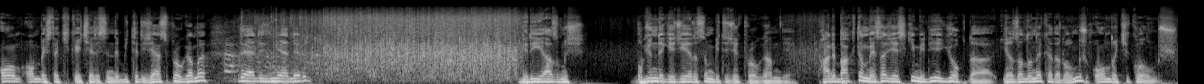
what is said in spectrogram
10-15 dakika içerisinde bitireceğiz programı değerli dinleyenlerim. Biri yazmış. Bugün de gece yarısı mı bitecek program diye. Hani baktım mesaj eski mi diye yok daha yazalı ne kadar olmuş 10 dakika olmuş.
